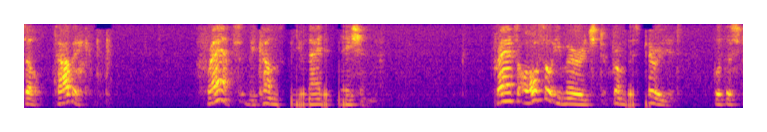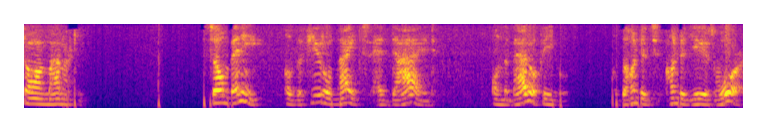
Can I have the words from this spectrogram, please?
So, topic. France becomes a united nation. France also emerged from this period with a strong monarchy. So many of the feudal knights had died on the battlefield of the Hundred, Hundred Years' War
